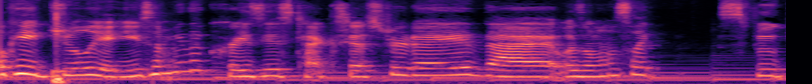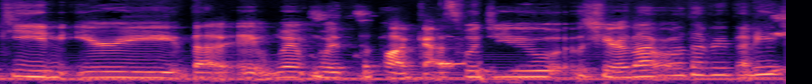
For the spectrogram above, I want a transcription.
Okay, Julia, you sent me the craziest text yesterday that was almost like spooky and eerie that it went with the podcast. Would you share that with everybody?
